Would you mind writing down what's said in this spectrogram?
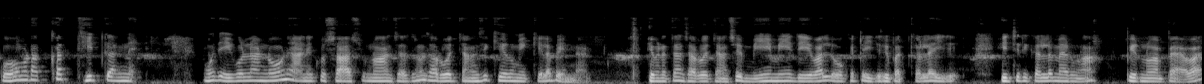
කොහොමඩක්වත් හිට ගන්නෑ. මොකද ඒගොල්ලන් ඕනේ අනිකු සාසුණාංශයන් සරුවචාන්සි කෙරුමක් කියලා පෙන්නන්න. එහෙම නැත්නම් සරුවචාන්සි මේ මේ දේවල් ලෝකෙට ඉදිරිපත් කරලා ඉතිරි කරලා මරුණා පිරිනවම් පෑවා.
